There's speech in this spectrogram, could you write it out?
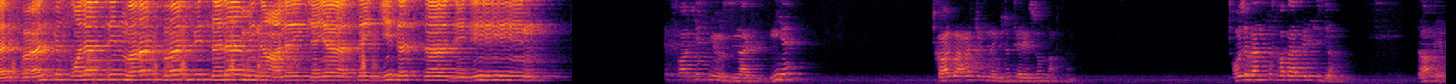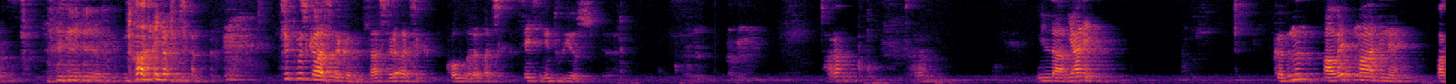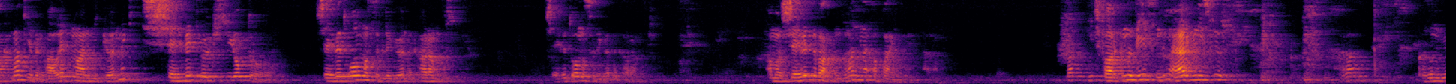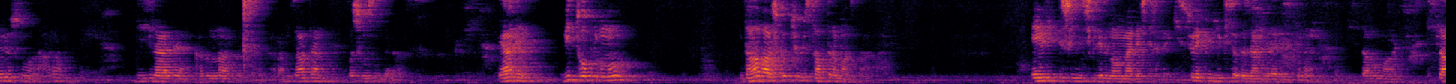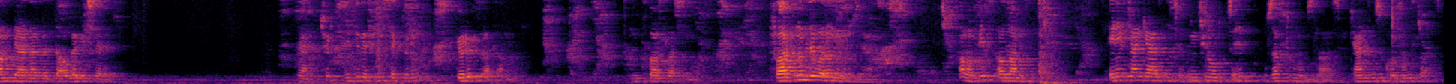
ألف ألف صلاة وألف ألف سلام عليك يا سيد الساجدين Fark etmiyoruz zina gibi. Niye? Galiba herkesin evinde televizyon var. Hoca ben sırf haberleri izliyorum. Daha ne yapasın? Daha ne yapacağım? Çıkmış karşına kadın. Saçları açık, kolları açık. Sesini duyuyorsun. Haram. Haram. İlla yani kadının avret mahalline bakmak ya da avret mahallini görmek şehvet ölçüsü yoktur orada. Şehvet olmasa bile görmek haramdır. Şehvet olmasa bile görmek haramdır. Ama şehvetle baktığın zaman yine apayrı. Bak hiç farkında değilsin değil mi? Her gün izliyorsun. Haram. Kadını görüyorsun orada haram. Dizilerde, kadınlarda haram. Zaten başımızın belası. Yani bir toplumu daha başka türlü saptıramazlar. Evlilik dışı ilişkileri normalleştirerek, sürekli lükse özendirerek değil mi? İslam'ın var. İslam değerlerle dalga geçilerek. Yani Türk dizi ve film sektörünün görevi zaten. İtibarsızlaştırma. Farkına bile varamıyoruz yani. Ama biz Allah'ın izniyle elimizden geldiğince, mümkün oldukça hep uzak durmamız lazım. Kendimizi korumamız lazım.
